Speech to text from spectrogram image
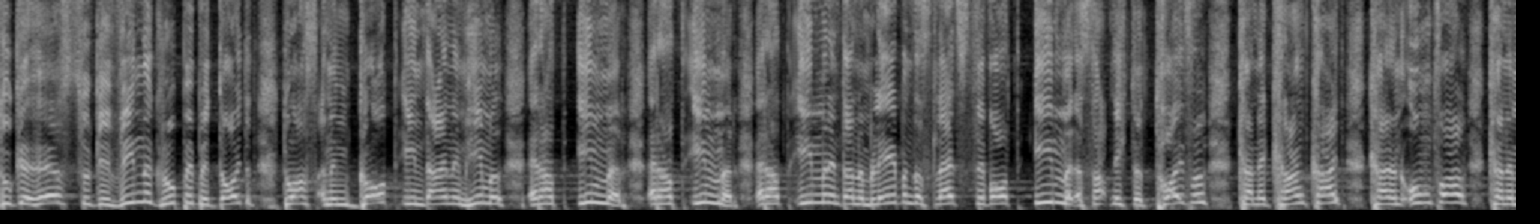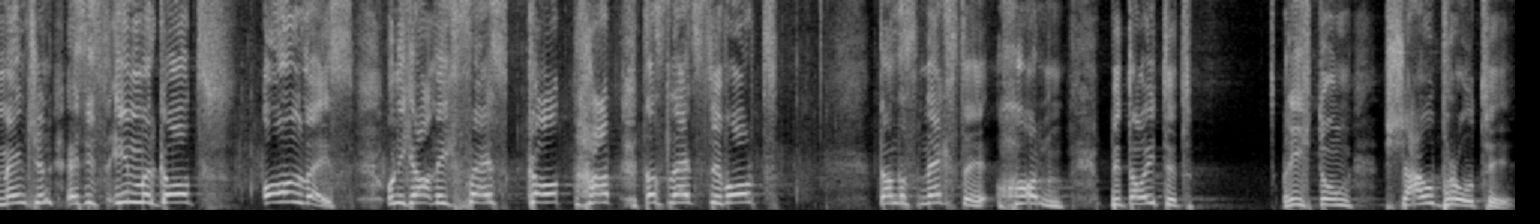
du gehörst zur Gewinnergruppe, bedeutet, du hast einen Gott in deinem Himmel. Er hat immer, er hat immer, er hat immer in deinem Leben das letzte Wort. Immer. Es hat nicht der Teufel, keine Krankheit, keinen Unfall, keine Menschen. Es ist immer Gott. Always. Und ich halte mich fest, Gott hat das letzte Wort. Dann das nächste Horn bedeutet Richtung Schaubrote.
